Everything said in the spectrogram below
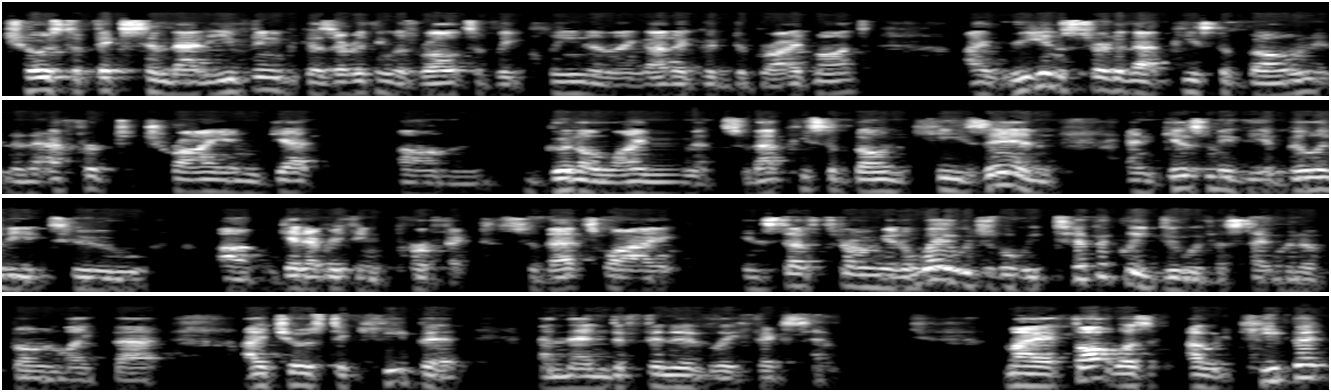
chose to fix him that evening because everything was relatively clean and I got a good debridement. I reinserted that piece of bone in an effort to try and get um, good alignment. So that piece of bone keys in and gives me the ability to um, get everything perfect. So that's why instead of throwing it away, which is what we typically do with a segment of bone like that, I chose to keep it and then definitively fix him. My thought was I would keep it,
